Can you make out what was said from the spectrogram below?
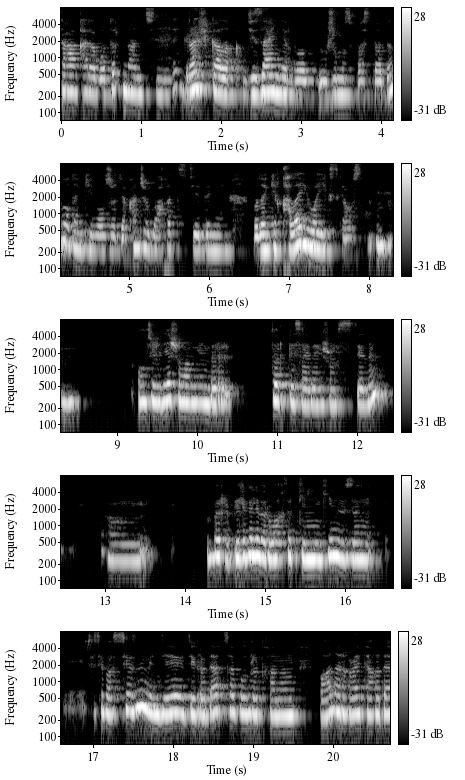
Саған қарап отырып мынаны түсіндім графикалық дизайнер болып жұмыс бастадың одан кейін ол жерде қанша уақыт істедің одан кейін қалай UX-ге ауыстың? Ол жерде шамамен бір төрт бес айдай жұмыс істедім. Бір белгілі бір уақыт өткеннен кейін өзің сөйте сезіндім менде деградация болып жатқанын маған ары қарай тағы да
